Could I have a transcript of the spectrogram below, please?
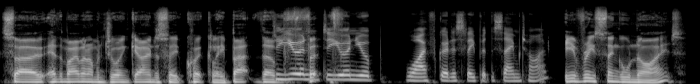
So at the moment, I'm enjoying going to sleep quickly. But the Do you and fit- do you and your wife go to sleep at the same time? every single night,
